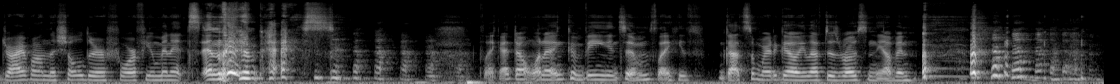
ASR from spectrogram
drive on the shoulder for a few minutes and let him pass." It's like I don't want to inconvenience him. It's like he's got somewhere to go. He left his roast in the oven.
